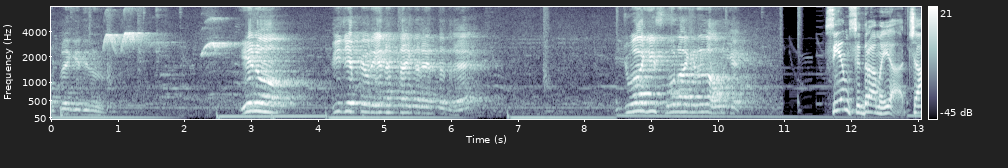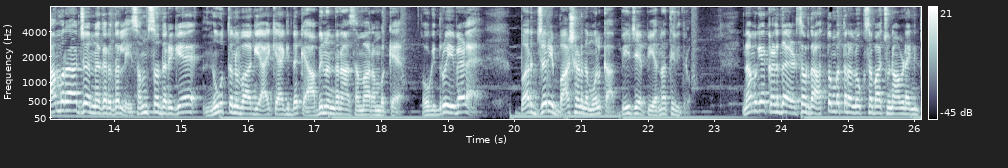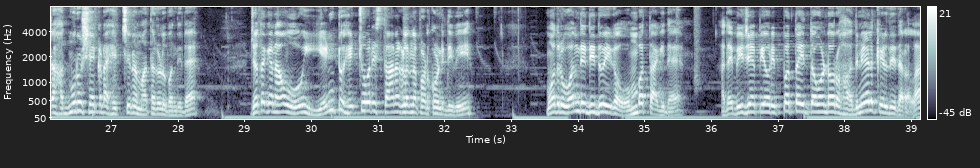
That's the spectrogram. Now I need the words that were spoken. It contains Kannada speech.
ಒಬ್ಬರೇ ಗೆದ್ದಿರೋದು ಏನು ಬಿಜೆಪಿಯವರು ಏನ್ ಹೇಳ್ತಾ ಇದ್ದಾರೆ ಅಂತಂದ್ರೆ, ನಿಜವಾಗಿ ಸೋಲಾಗಿರೋದು ಅವ್ರಿಗೆ. ಸಿಎಂ ಸಿದ್ದರಾಮಯ್ಯ ಚಾಮರಾಜನಗರದಲ್ಲಿ ಸಂಸದರಿಗೆ ನೂತನವಾಗಿ ಆಯ್ಕೆಯಾಗಿದ್ದಕ್ಕೆ ಅಭಿನಂದನಾ ಸಮಾರಂಭಕ್ಕೆ ಹೋಗಿದ್ರು. ಈ ವೇಳೆ ಭರ್ಜರಿ ಭಾಷಣದ ಮೂಲಕ ಬಿಜೆಪಿಯನ್ನು ತಿವಿದ್ರು. ನಮಗೆ ಕಳೆದ ಎರಡು ಸಾವಿರದ ಹತ್ತೊಂಬತ್ತರ ಲೋಕಸಭಾ ಚುನಾವಣೆಗಿಂತ ಹದಿಮೂರು ಶೇಕಡ ಹೆಚ್ಚಿನ ಮತಗಳು ಬಂದಿದೆ. ಜೊತೆಗೆ ನಾವು ಎಂಟು ಹೆಚ್ಚುವರಿ ಸ್ಥಾನಗಳನ್ನು ಪಡ್ಕೊಂಡಿದ್ದೀವಿ. ಮೊದಲು ಒಂದಿದ್ದಿದ್ದು ಈಗ ಒಂಬತ್ತಾಗಿದೆ. ಅದೇ ಬಿ ಜೆ ಪಿಯವರು ಇಪ್ಪತ್ತೈದು ತೊಗೊಂಡವರು ಹದಿನೇಳು ಕೇಳ್ದಿದ್ದಾರಲ್ಲ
